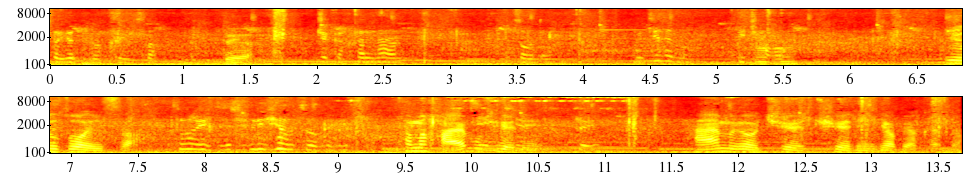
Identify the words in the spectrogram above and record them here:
做，有的都可以做。对呀。这个很难做的，你记得吗？B 超。又做了一次啊？对，在这里又做了一次。他们还不确定。对。还没有确确定要不要开刀，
